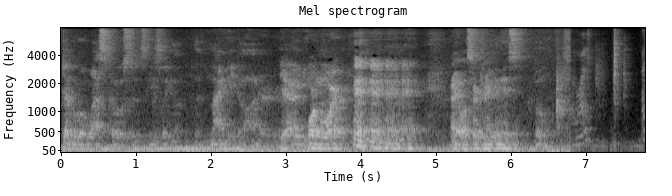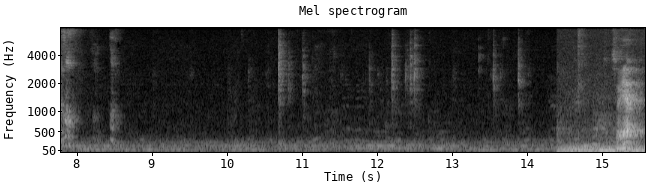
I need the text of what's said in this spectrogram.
typical West Coast is easily 90 to 100. Or Yeah, 80. or more. All right, we'll start drinking these. Cool. So, yep.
